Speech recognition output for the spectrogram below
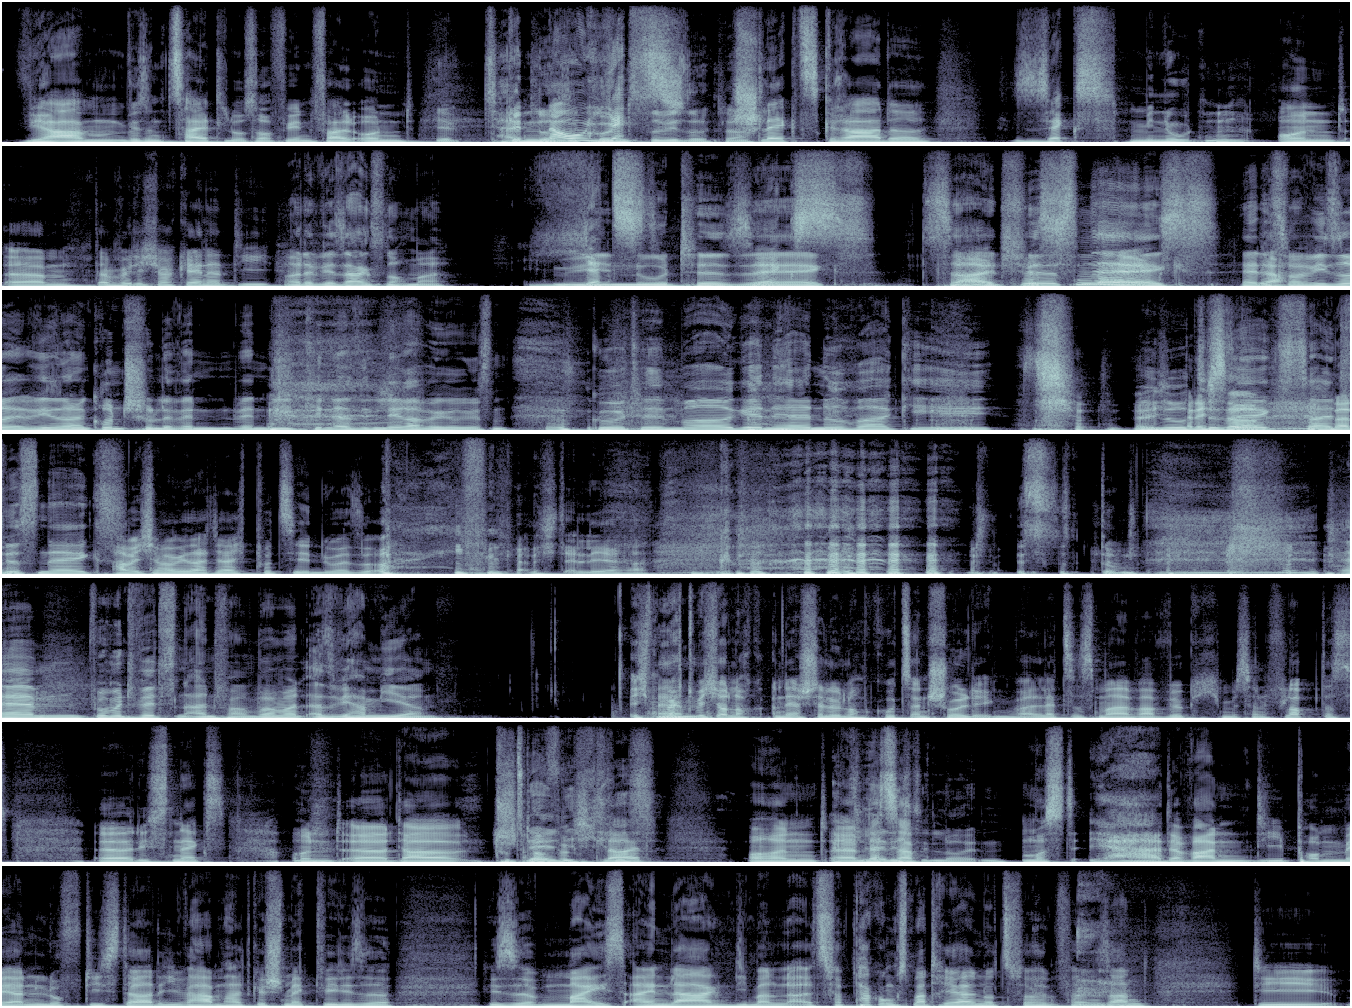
wir, haben, wir sind zeitlos auf jeden Fall. Und Ja, genau Kunst jetzt schlägt es gerade sechs Minuten. Und ähm, dann würde ich auch gerne die Warte, wir sagen es nochmal. Minute sechs. 6. Zeit für Snacks. Ja, das Ja. war wie so, wie so eine Grundschule, wenn, wenn die Kinder den Lehrer begrüßen. Guten Morgen, Herr Nowacki. Wenn Minute so- 6, Zeit für Snacks. Habe ich immer gedacht, ja, ich putze ihn nur so. Ich bin gar nicht der Lehrer. Das ist so dumm. ähm, womit willst du denn anfangen? Wollen wir, also wir haben hier. Ich Ähm. möchte mich auch noch an der Stelle noch kurz entschuldigen, weil letztes Mal war wirklich ein bisschen flop, das, äh, die Snacks. Und äh, da tut mir wirklich leid. Und äh, deshalb musste, ja, da waren die Pombeeren Luftis da, die haben halt geschmeckt wie diese, diese Maiseinlagen, die man als Verpackungsmaterial nutzt für, für den Sand. Die,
